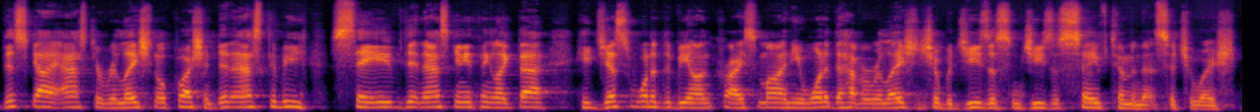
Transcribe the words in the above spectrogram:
This guy asked a relational question, didn't ask to be saved, didn't ask anything like that. He just wanted to be on Christ's mind. He wanted to have a relationship with Jesus, and Jesus saved him in that situation.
